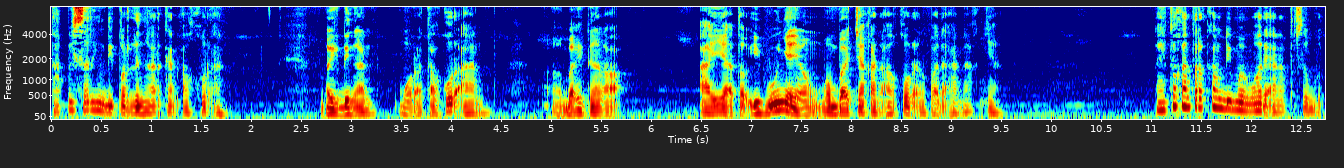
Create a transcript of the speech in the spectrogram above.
tapi sering diperdengarkan Al-Quran. Baik dengan murat Al-Quran eh, baik dengan ayah atau ibunya yang membacakan Al-Quran pada anaknya. Nah itu akan terekam di memori anak tersebut.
